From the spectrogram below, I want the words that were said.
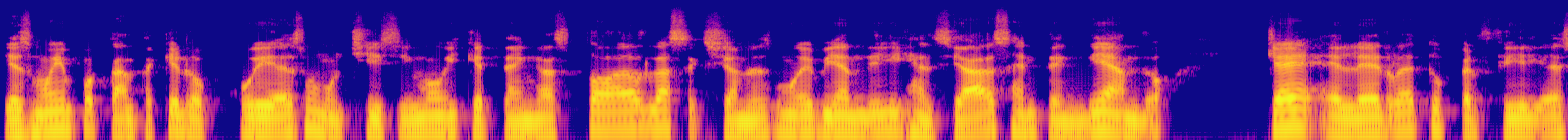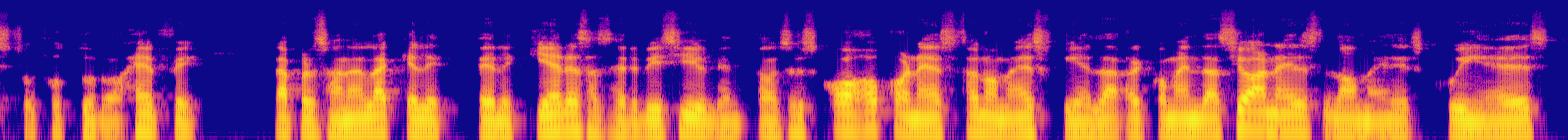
y es muy importante que lo cuides muchísimo y que tengas todas las secciones muy bien diligenciadas, entendiendo que el héroe de tu perfil es tu futuro jefe, la persona a la que le, te le quieres hacer visible. Entonces, ojo con esto, no me descuides las recomendaciones, no me descuides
